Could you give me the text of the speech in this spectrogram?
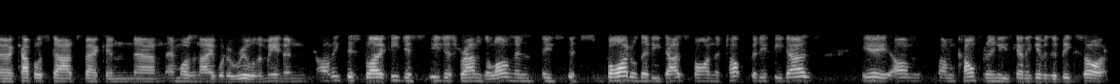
uh, a couple of starts back and um, and wasn't able to reel them in. And I think this bloke he just he just runs along, and it's, it's vital that he does find the top. But if he does, yeah, I'm I'm confident he's going to give us a big sight.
